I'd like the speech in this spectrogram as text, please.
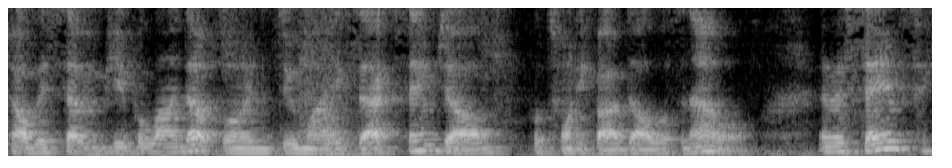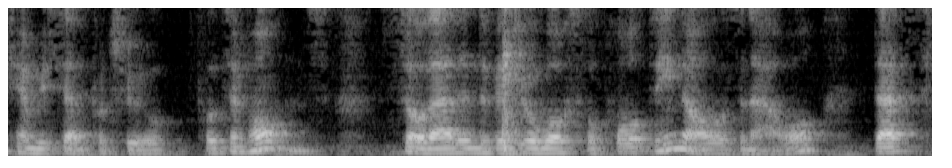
probably seven people lined up going to do my exact same job for $25 an hour. And the same can be said for true for Tim Hortons. So that individual works for $14 an hour, that's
